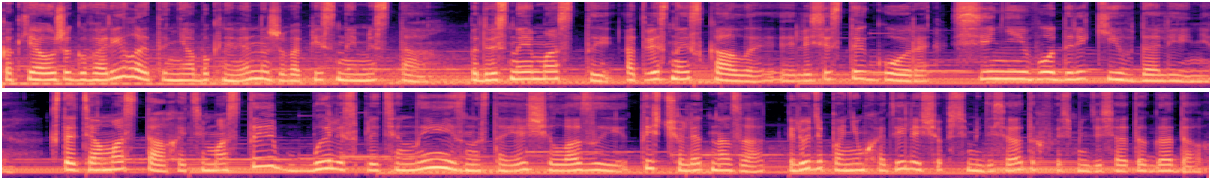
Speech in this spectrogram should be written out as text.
Как я уже говорила, это необыкновенно живописные места. Подвесные мосты, отвесные скалы, лесистые горы, синие воды реки в долине. Кстати, о мостах. Эти мосты были сплетены из настоящей лозы тысячу лет назад. И люди по ним ходили еще в 70-х, 80-х годах.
